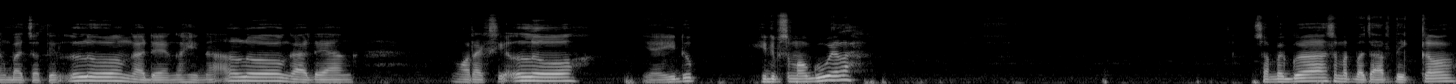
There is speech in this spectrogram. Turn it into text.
yang bacotin lu nggak ada yang ngehina lu nggak ada yang ngoreksi lu. Ya hidup hidup semau gue lah. Sampai gue sempat baca artikel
